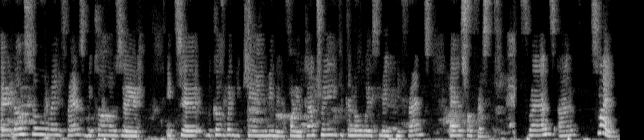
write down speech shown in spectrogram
and also many friends because. Uh, it's uh, because when you came in a foreign country, you can always make new friends and strong friends. Friends and smile.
